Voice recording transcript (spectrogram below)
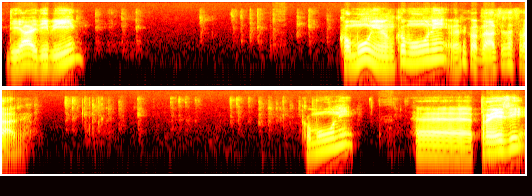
di A e di B, comuni o non comuni, ricordate questa frase, comuni, eh, presi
